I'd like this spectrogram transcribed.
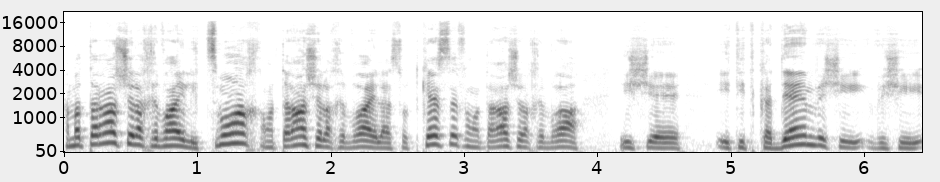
המטרה של החברה היא לצמוח, המטרה של החברה היא לעשות כסף, המטרה של החברה היא שהיא תתקדם ושהיא, ושהיא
